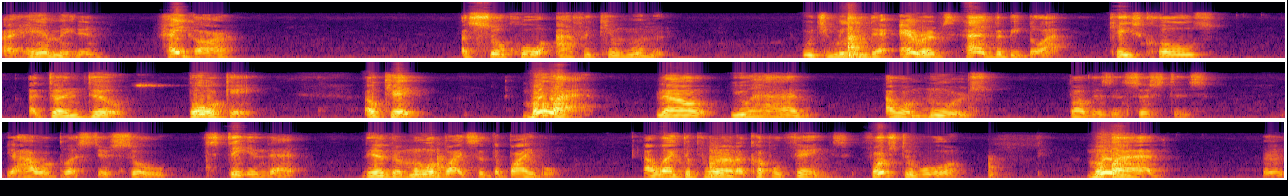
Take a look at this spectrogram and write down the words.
A handmaiden, Hagar, a so-called African woman, which means the Arabs had to be black. Case closed, a done deal, ball game. Okay, Moab. Now you have our Moorish brothers and sisters, Yahweh bless their soul, stating that they're the Moabites of the Bible. I like to point out a couple things. First of all, Moab. Uh,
